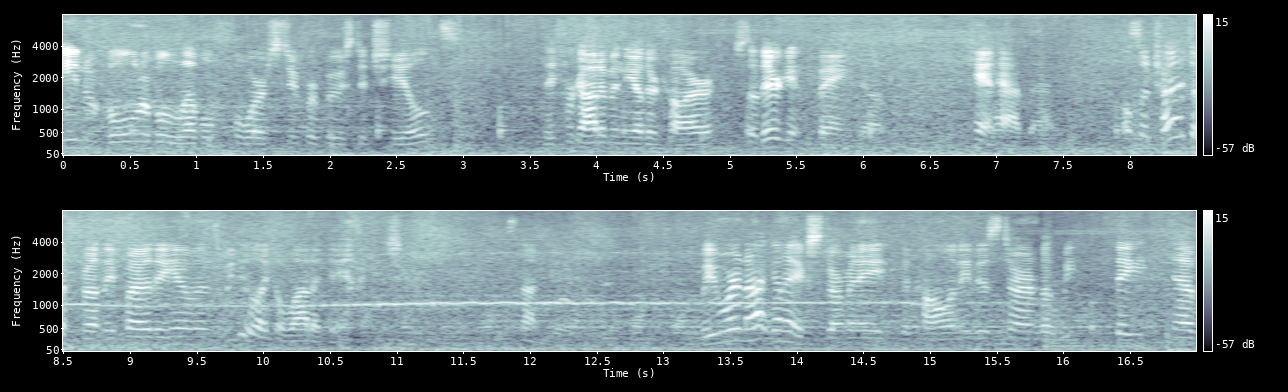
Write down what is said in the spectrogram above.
invulnerable level 4 super boosted shields. They forgot him in the other car, so they're getting banged up. Can't have that. Also, try not to friendly fire the humans. We do like a lot of damage. It's not good. We were not gonna exterminate the colony this turn, but we they have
